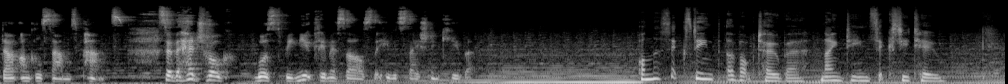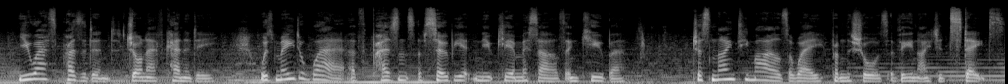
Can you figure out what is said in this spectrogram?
down Uncle Sam's pants? So the hedgehog was to be nuclear missiles that he would station in Cuba. On the 16th of October 1962, US President John F. Kennedy was made aware of the presence of Soviet nuclear missiles in Cuba, just 90 miles away from the shores of the United States.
